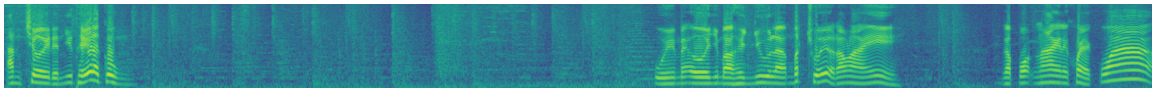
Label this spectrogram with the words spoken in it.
Ăn chơi đến như thế là cùng. Ui, mẹ ơi, nhưng mà hình như là mất chuối ở đâu này. Gặp bọn lai này khỏe quá.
